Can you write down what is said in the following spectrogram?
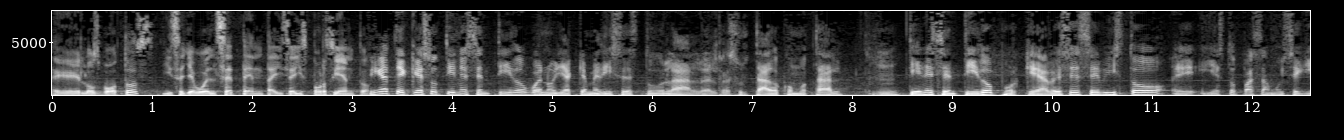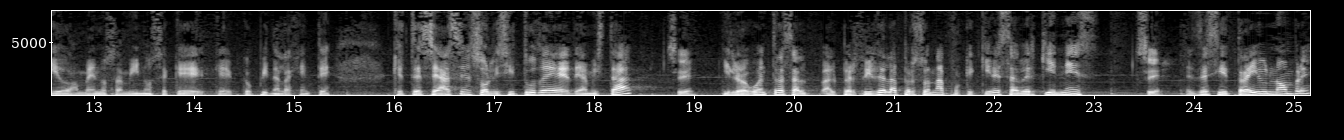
eh, los votos y se llevó el 76%. Fíjate que eso tiene sentido, bueno, ya que me dices tú la, la, el resultado como tal, uh -huh. tiene sentido porque a veces he visto, eh, y esto pasa muy seguido, a menos a mí, no sé qué, qué, qué opina la gente, que te se hacen solicitud de, de amistad Sí, y luego entras al, al perfil de la persona porque quieres saber quién es. Sí. Es decir, trae un nombre,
